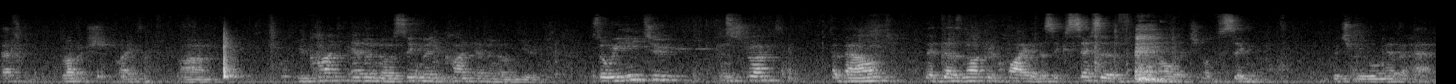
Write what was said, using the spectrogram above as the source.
that's rubbish, right? Um, you can't ever know sigma, you can't ever know mu. So we need to construct a bound that does not require this excessive knowledge of sigma, which we will never have.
